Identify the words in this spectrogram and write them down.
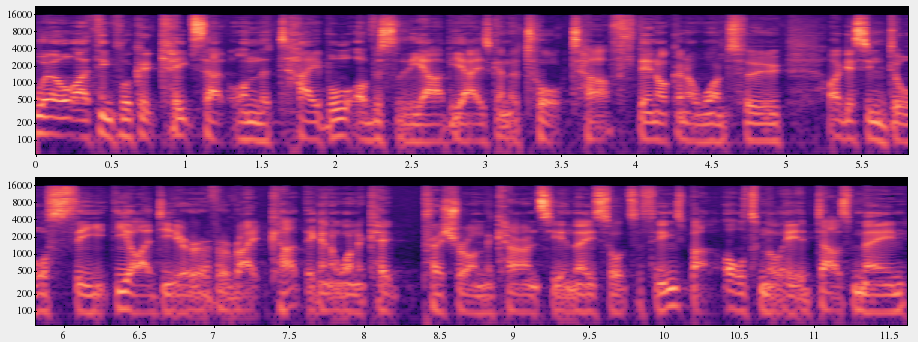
Well, I think, look, it keeps that on the table. Obviously, the RBA is going to talk tough. They're not going to want to, I guess, endorse the, the idea of a rate cut. They're going to want to keep pressure on the currency and these sorts of things. But ultimately, it does mean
